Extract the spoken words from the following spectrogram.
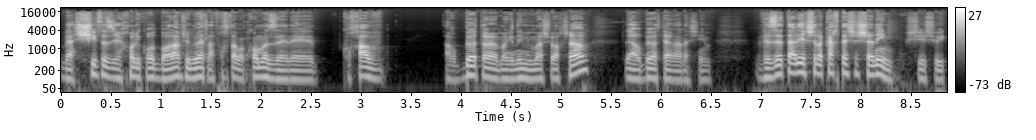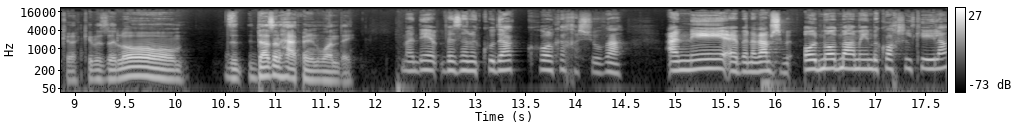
והשיפט הזה שיכול לקרות בעולם, שבאמת להפוך את המקום הזה לכוכב הרבה יותר מגניב ממה שהוא עכשיו, להרבה יותר אנשים. וזה תהליך שלקח תשע שנים בשביל שהוא יקרה, כאילו זה לא... זה doesn't happen in one day. מדהים, וזו נקודה כל כך חשובה. אני אה, בן אדם שמאוד מאוד מאמין בכוח של קהילה.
